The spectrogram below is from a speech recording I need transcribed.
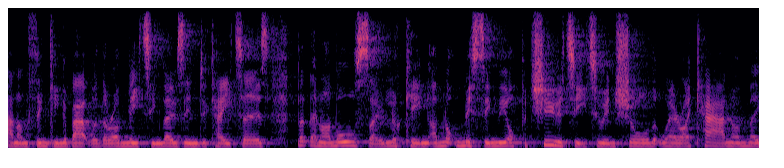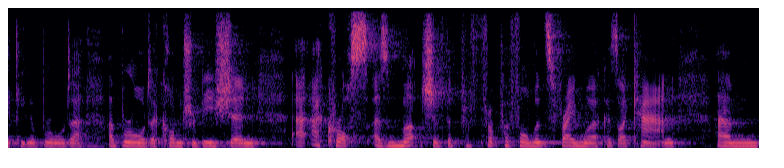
and I'm thinking about whether I'm meeting those indicators, but then I'm also looking, I'm not missing the opportunity to ensure that where I can, I'm making a broader, a broader contribution uh, across as much of the performance framework as I can. Um,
